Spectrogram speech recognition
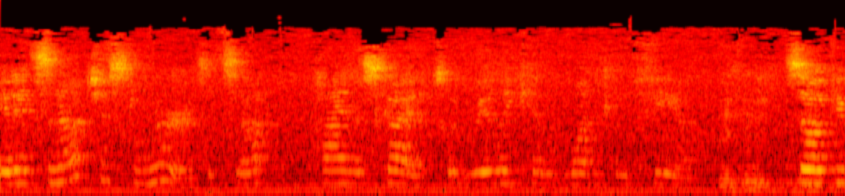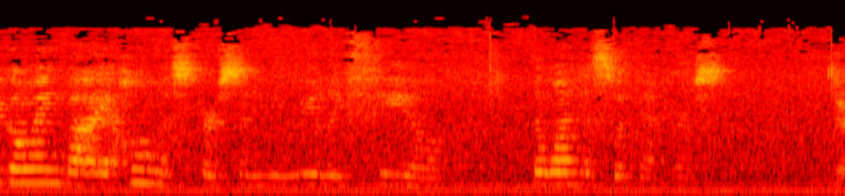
And it's not just words, it's not pie in the sky, that's what really can one can feel. hmm So if you're going by a homeless person, you really feel the oneness with that person, Yeah.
